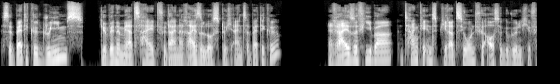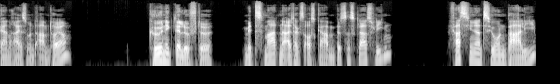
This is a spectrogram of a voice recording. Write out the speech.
Sabbatical Dreams, gewinne mehr Zeit für deine Reiselust durch ein Sabbatical. Reisefieber, tanke Inspiration für außergewöhnliche Fernreisen und Abenteuer. König der Lüfte, mit smarten Alltagsausgaben Business Class fliegen. Faszination Bali,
